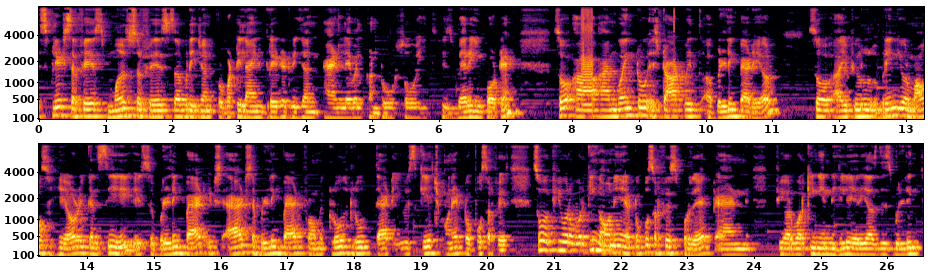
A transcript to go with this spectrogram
split surface merge surface sub region property line graded region and label contour. So it is very important. So uh, i'm going to start with a building pad here so uh, if you bring your mouse here you can see it's a building pad. It adds a building pad from a closed loop that you sketch on a topo surface. So if you are working on a topo surface project and if you are working in hilly areas this building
